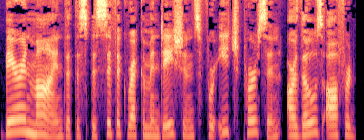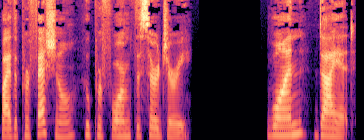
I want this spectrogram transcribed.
bear in mind that the specific recommendations for each person are those offered by the professional who performed the surgery. 1. Diet.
